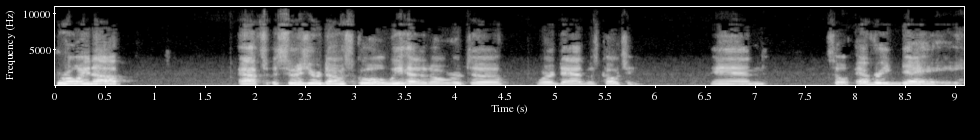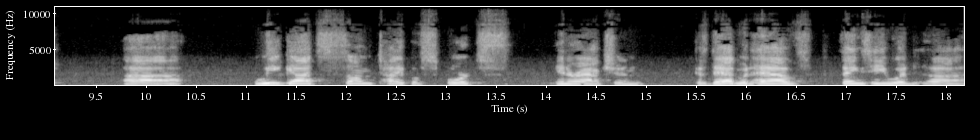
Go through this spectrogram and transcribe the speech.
growing up, after as soon as you were done with school, we headed over to where dad was coaching. And so every day, uh, we got some type of sports interaction because dad would have things he would uh,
